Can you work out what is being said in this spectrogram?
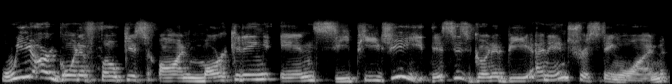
We are going to focus on marketing in CPG. This is going to be an interesting one.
